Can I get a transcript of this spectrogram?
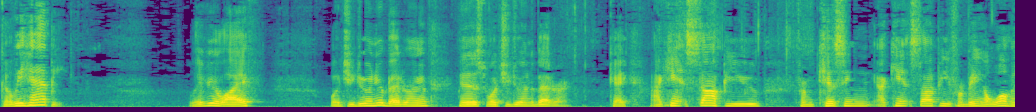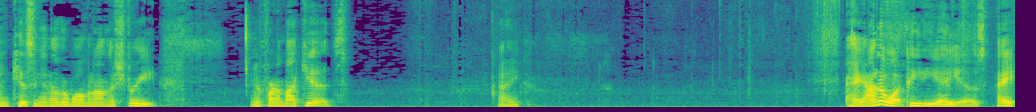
go be happy. Live your life. What you do in your bedroom is what you do in the bedroom. Okay? I can't stop you from kissing, I can't stop you from being a woman kissing another woman on the street in front of my kids. Okay? Hey, I know what PDA is. Hey,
